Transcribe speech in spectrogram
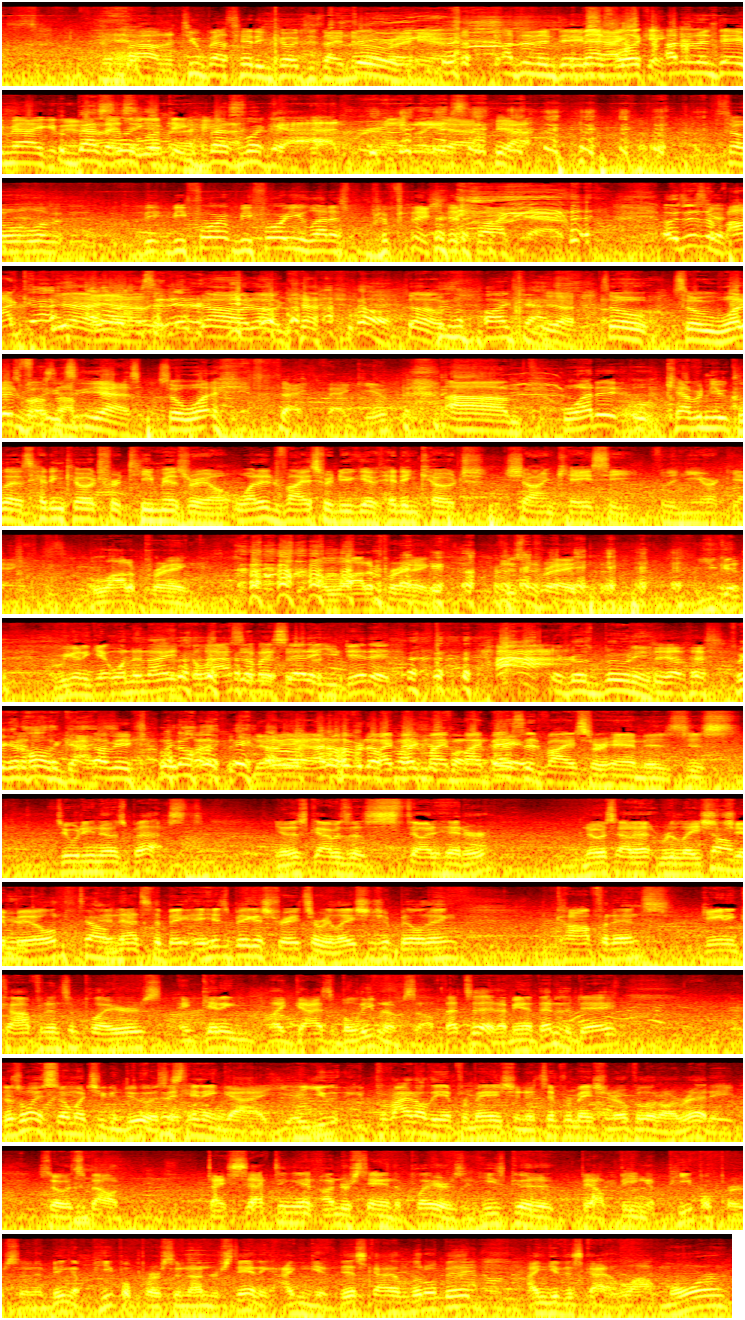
Wow, the two best hitting coaches I know Dude. right here, other than Dave. best Mag- looking. Other than Dave Magadan. The best, Best looking. looking. Best looking. yeah, yeah. So be- before before you let us finish this podcast, Oh, is this a podcast? yeah, Oh, yeah, is this an interview? no, no, yeah, no. This is a podcast. Yeah. So, so what did? Baseball's not- Yes. So what? Thank, thank you. Um, what did Kevin Youkilis, hitting coach for Team Israel? What advice would you give hitting coach Sean Casey for the New York Yankees? A lot of praying. A lot of praying. Just pray. You get, are we going to get one tonight? The last time I said it, you did it. There goes Booney. Yeah, that's. We got all the guys. I mean, we got all the come on. No, yeah. I don't have enough my, my, my, my best Hey. advice for him is just do what he knows best. You know, this guy was a stud hitter, knows how to relationship Tell me. build, Tell and me. that's the big. His biggest traits are relationship building, confidence, gaining confidence in players, and getting like guys to believe in himself. That's it. I mean, at the end of the day. There's only so much you can do as a hitting guy. You, you, you provide all the information. It's information overload already. So it's about dissecting it, understanding the players, and he's good at, about being a people person. And being a people person, understanding I can give this guy a little bit, I can give this guy a lot more,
